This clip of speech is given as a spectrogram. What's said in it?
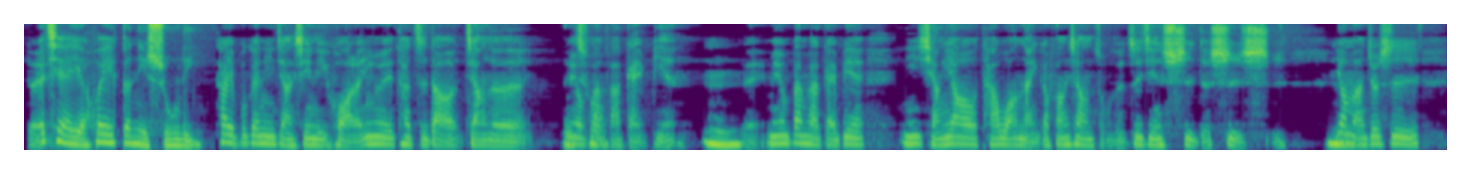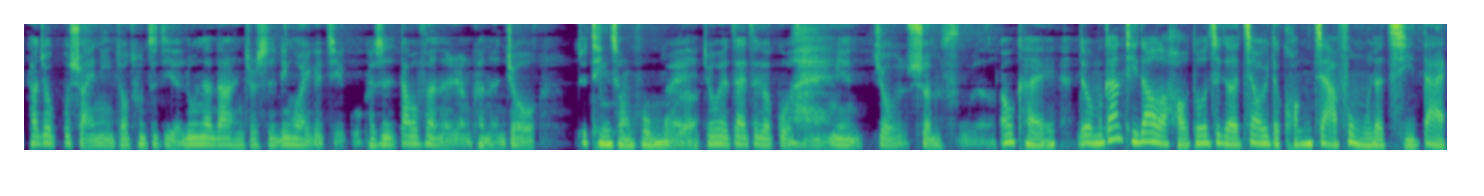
对，而且也会跟你疏离，他也不跟你讲心里话了，因为他知道讲了。没有办法改变，嗯，对，没有办法改变你想要他往哪一个方向走的这件事的事实，嗯、要么就是他就不甩你走出自己的路，那当然就是另外一个结果。可是大部分的人可能就就听从父母了，就会在这个过程里面就顺服了。OK，对，我们刚刚提到了好多这个教育的框架、父母的期待，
